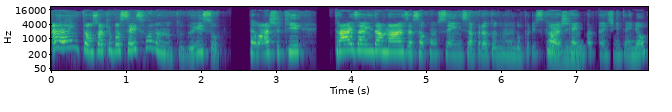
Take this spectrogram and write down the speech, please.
É, então, só que vocês falando tudo isso, eu acho que traz ainda mais essa consciência para todo mundo. Por isso que eu uhum. acho que é uhum. importante, entendeu?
